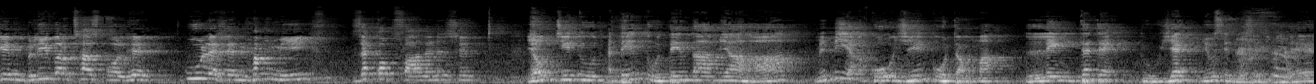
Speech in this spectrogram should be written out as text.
kin believer chas pol he u le sen mang mi zakop fa le ne si ယုံကြည်သူအသင်းသူအသင်းသားများဟာမိမိရဲ့အကိုအရင်ကိုတောင်မှလိန်တက်တဲ့ သူရဲ့မျိုးစင်တွေဆက်ပြီးတယ်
